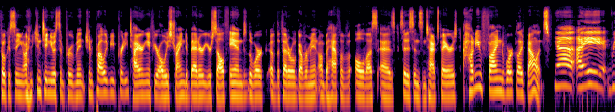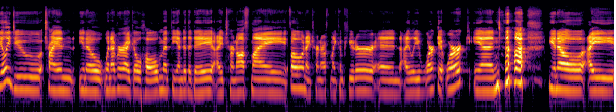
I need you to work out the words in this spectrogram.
focusing on continuous improvement can probably be pretty tiring if you're always trying to better yourself and the work of the federal government on behalf of all of us as citizens and taxpayers. How do you find work life balance? Yeah, I really do try and, you know, whenever I go home at the end of the day, I turn off my phone, I turn off my computer, and I leave work at work. And you know i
